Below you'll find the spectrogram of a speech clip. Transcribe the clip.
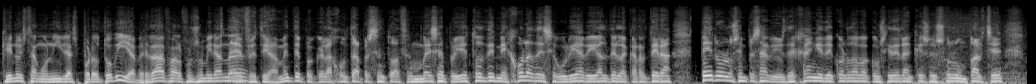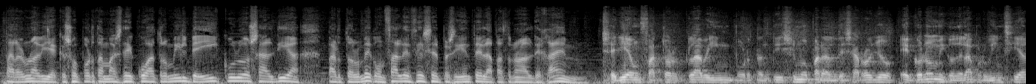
que no están unidas por autovía, ¿verdad, Alfonso Miranda? Efectivamente, porque la Junta presentó hace un mes el proyecto de mejora de seguridad vial de la carretera, pero los empresarios de Jaén y de Córdoba consideran que eso es solo un parche para una vía que soporta más de 4.000 vehículos al día. Bartolomé González es el presidente de la patronal de Jaén. Sería un factor clave importantísimo para el desarrollo económico de la provincia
